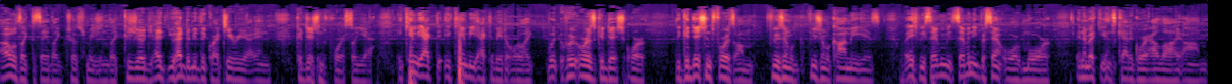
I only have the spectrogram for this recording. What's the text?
I always like to say like transformation like because you had you had to meet the criteria and conditions for it. So yeah, it can be act it can be activated or like or as condition or the conditions for its um fusion fusion with Kami is HP 70 percent or more in Namekian's category ally um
